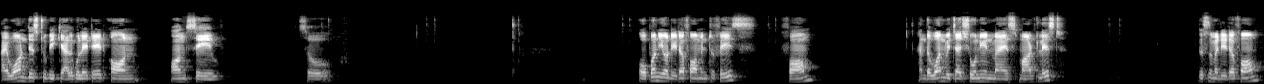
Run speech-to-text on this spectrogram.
I want this to be calculated on on save. So open your data form interface form and the one which I shown you in my smart list. This is my data form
